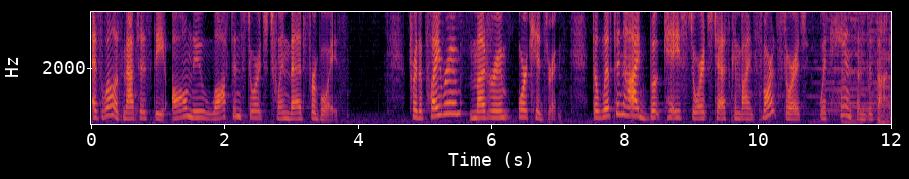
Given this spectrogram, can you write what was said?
as well as matches the all-new loft and storage twin bed for boys. For the playroom, mudroom, or kids' room, the Lift and Hide bookcase storage chest combines smart storage with handsome design.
